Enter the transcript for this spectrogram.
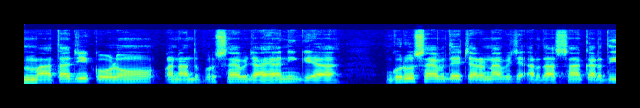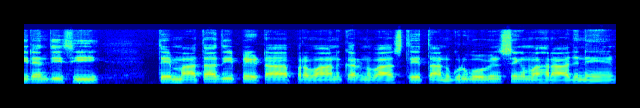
ਮਾਤਾ ਜੀ ਕੋਲੋਂ ਆਨੰਦਪੁਰ ਸਾਹਿਬ ਜਾਇਆ ਨਹੀਂ ਗਿਆ। ਗੁਰੂ ਸਾਹਿਬ ਦੇ ਚਰਨਾਂ ਵਿੱਚ ਅਰਦਾਸਾਂ ਕਰਦੀ ਰਹਿੰਦੀ ਸੀ ਤੇ ਮਾਤਾ ਦੀ ਭੇਟਾ ਪ੍ਰਵਾਨ ਕਰਨ ਵਾਸਤੇ ਧੰਨ ਗੁਰੂ ਗੋਬਿੰਦ ਸਿੰਘ ਮਹਾਰਾਜ ਨੇ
